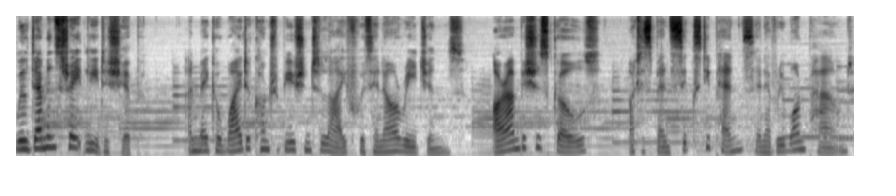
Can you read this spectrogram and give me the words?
We'll demonstrate leadership and make a wider contribution to life within our regions. Our ambitious goals are to spend 60 pence in every one pound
